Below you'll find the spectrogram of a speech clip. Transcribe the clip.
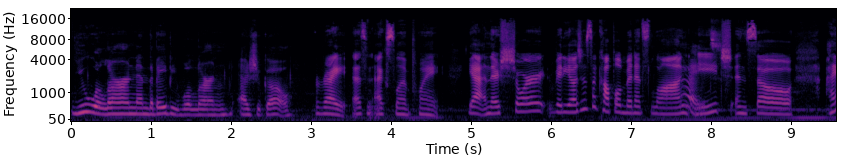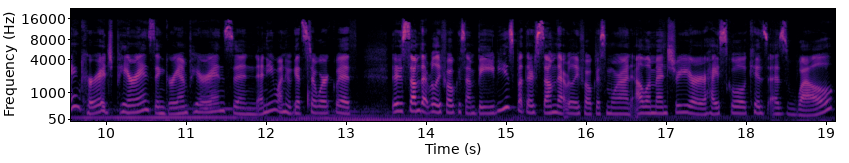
you will learn and the baby will learn as you go. Right. That's an excellent point. Yeah, and they're short videos, just a couple minutes long right. each. And so I encourage parents and grandparents and anyone who gets to work with. There's some that really focus on babies, but there's some that really focus more on elementary or high school kids as well.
